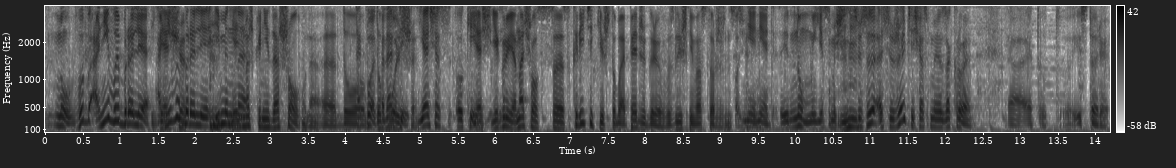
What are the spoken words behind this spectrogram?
ну, вы, они выбрали, я они еще, выбрали именно... Я немножко не дошел э, до, так вот, до подожди, больше. я сейчас, окей. Я, я говорю, я начал с, с критики, чтобы, опять же, говорю, в излишней восторженности. Не, нет, ну, мы, если мы сейчас mm-hmm. о сюжете, сейчас мы ее закроем, э, эту вот историю.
